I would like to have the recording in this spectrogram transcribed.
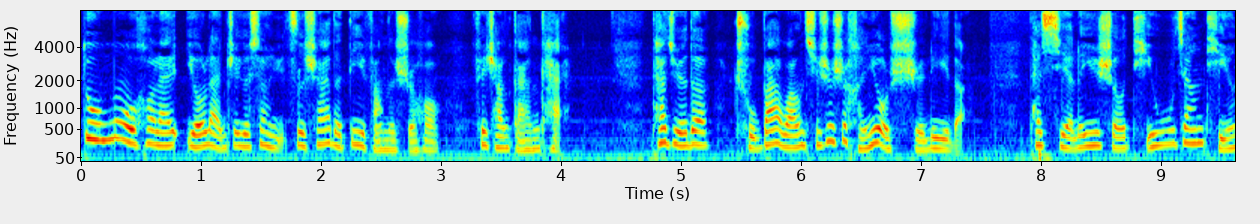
杜牧后来游览这个项羽自杀的地方的时候，非常感慨，他觉得楚霸王其实是很有实力的。他写了一首《题乌江亭》，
